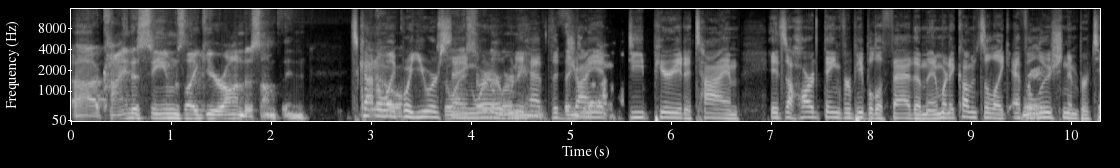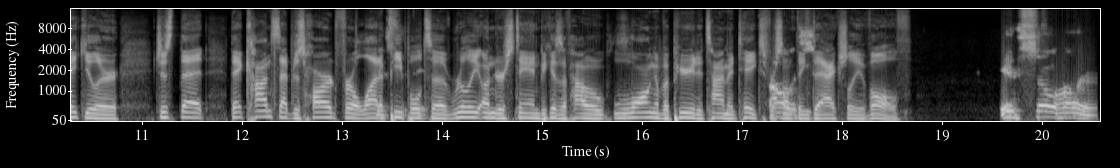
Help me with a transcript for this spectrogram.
uh, kind of seems like you're onto something. It's kind of know, like what you were so saying, where when you have the giant, deep period of time, it's a hard thing for people to fathom. And when it comes to like evolution in particular, just that that concept is hard for a lot of It's- people to really understand because of how long of a period of time it takes for Oh, something to actually evolve. It's so hard.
